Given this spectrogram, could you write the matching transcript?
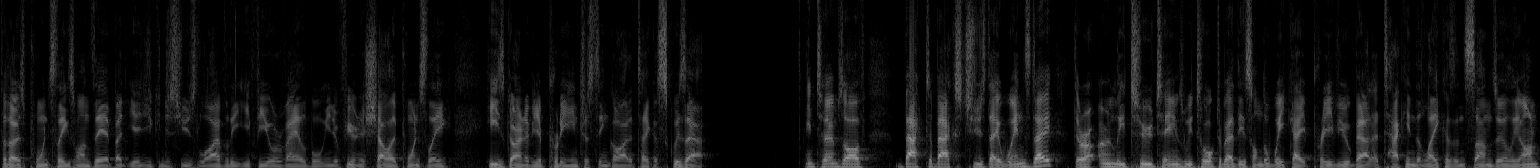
for those points leagues ones there. But yeah, you can just use Lively if you're available. You know, if you're in a shallow points league, he's going to be a pretty interesting guy to take a squiz at. In terms of back to backs Tuesday, Wednesday, there are only two teams. We talked about this on the week eight preview about attacking the Lakers and Suns early on,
